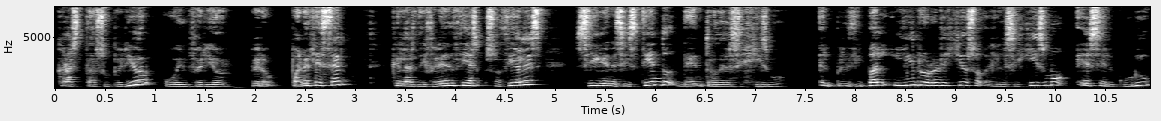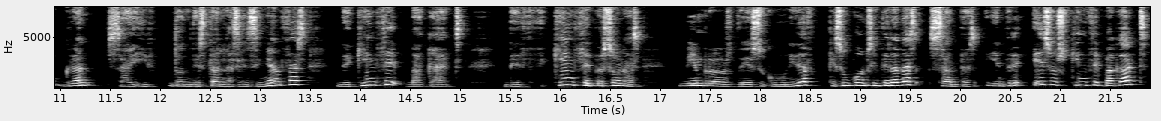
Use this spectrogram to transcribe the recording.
casta superior o inferior, pero parece ser que las diferencias sociales siguen existiendo dentro del sijismo. El principal libro religioso en el sijismo es el Guru Granth Sahib, donde están las enseñanzas de 15 Bhagats, de 15 personas miembros de su comunidad que son consideradas santas y entre esos 15 Bhagats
